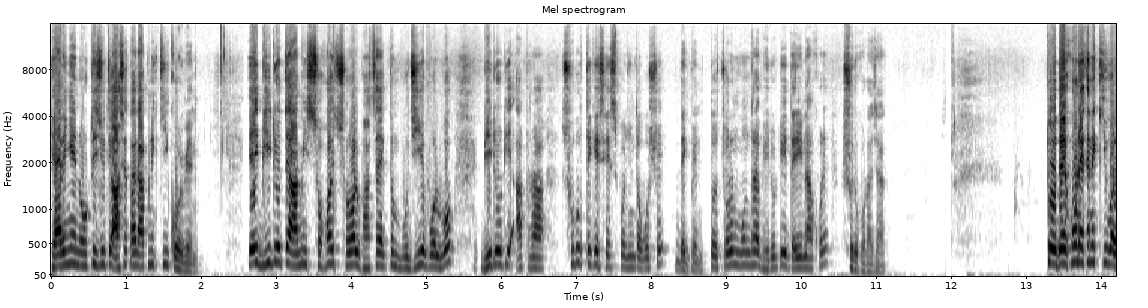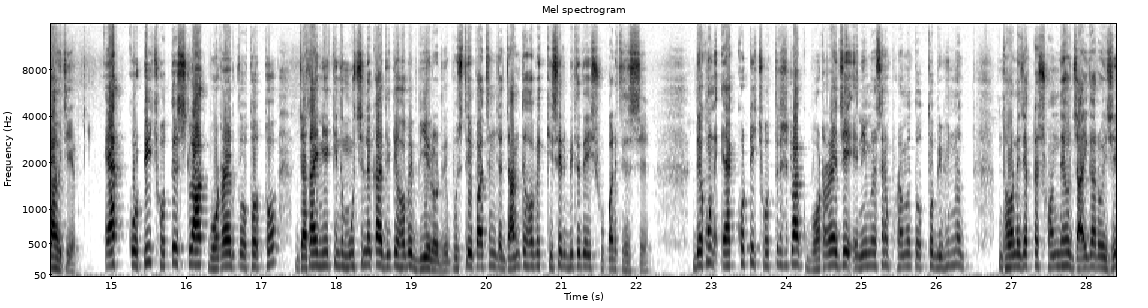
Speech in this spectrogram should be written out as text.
হিয়ারিংয়ে নোটিশ যদি আসে, তাহলে আপনি কি করবেন? এই ভিডিওতে আমি সহজ সরল ভাষায় একদম বুঝিয়ে বলব। ভিডিওটি আপনারা শুরু থেকে শেষ পর্যন্ত অবশ্যই দেখবেন। তো চলুন বন্ধুরা, ভিডিওটি দেরি না করে শুরু করা যাক। তো দেখুন, এখানে কি বলা হয়েছে? এক কোটি ছত্রিশ লাখ ভোটারের তথ্য যাচাই নিয়ে কিন্তু মুচলেখা দিতে হবে বিএলওদের। বুঝতেই পারছেন যে জানতে হবে কিসের ভিত্তিতে এই সুপারিশ এসেছে। দেখুন, এক কোটি ছত্রিশ লাখ ভোটারের যে এনিমেশন ফর্মের তথ্য, বিভিন্ন ধরনের যে একটা সন্দেহ জায়গা রয়েছে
